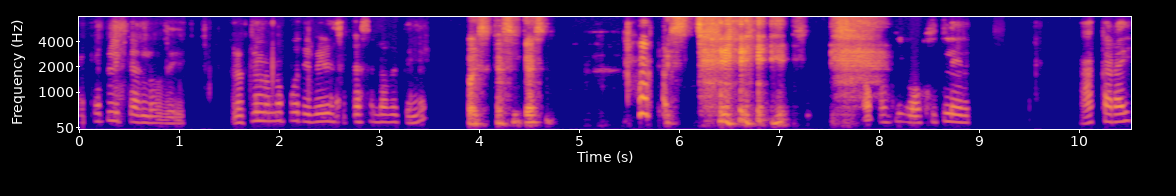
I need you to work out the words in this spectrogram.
hay que aplicar lo de lo que uno no puede ver en su casa lo de tener. Pues casi, casi. Este, No, pues digo, Hitler, ah, caray.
